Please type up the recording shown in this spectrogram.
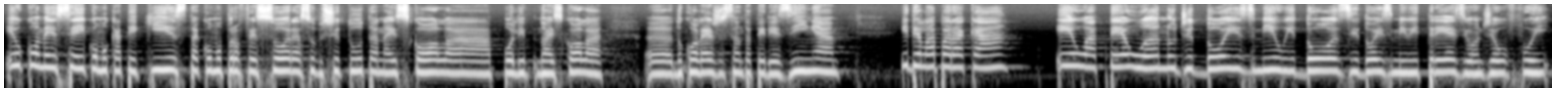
Eu comecei como catequista, como professora substituta na escola, na escola no Colégio Santa Terezinha, e de lá para cá, eu até o ano de 2012, 2013, onde eu fui,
